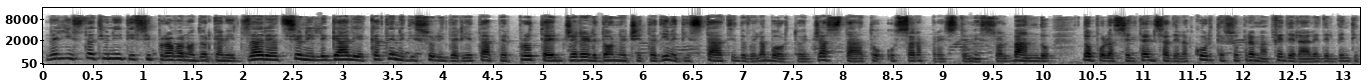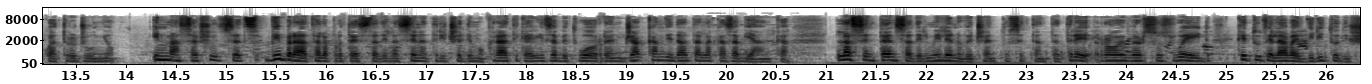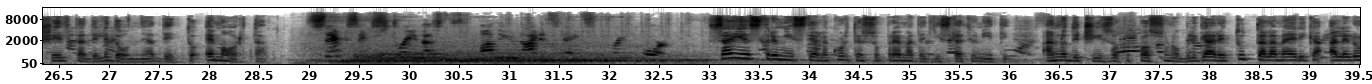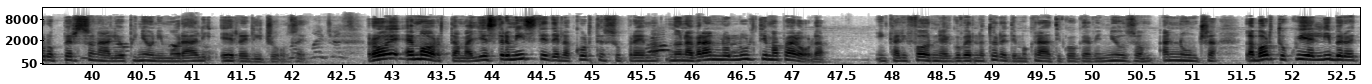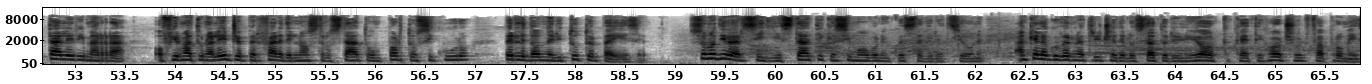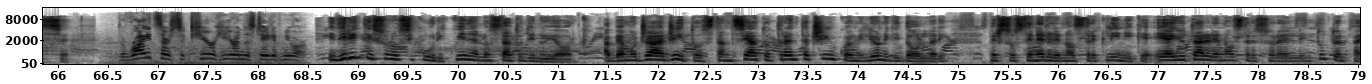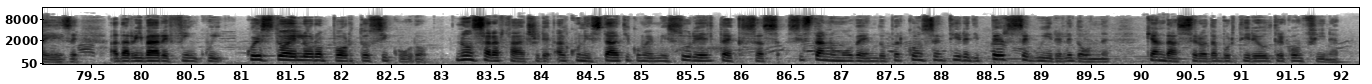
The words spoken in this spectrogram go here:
Negli Stati Uniti si provano ad organizzare azioni legali e catene di solidarietà per proteggere le donne cittadine di stati dove l'aborto è già stato o sarà presto messo al bando, dopo la sentenza della Corte Suprema federale del 24 giugno. In Massachusetts vibrata la protesta della senatrice democratica Elizabeth Warren, già candidata alla Casa Bianca. La sentenza del 1973, Roe vs. Wade, che tutelava il diritto di scelta delle donne, ha detto è morta. Sei estremisti alla Corte Suprema degli Stati Uniti hanno deciso che possono obbligare tutta l'America alle loro personali opinioni morali e religiose. Roe è morta, ma gli estremisti della Corte Suprema non avranno l'ultima parola. In California il governatore democratico Gavin Newsom annuncia l'aborto qui è libero e tale rimarrà. Ho firmato una legge per fare del nostro Stato un porto sicuro per le donne di tutto il paese. Sono diversi gli stati che si muovono in questa direzione. Anche la governatrice dello Stato di New York, Kathy Hochul, fa promesse. I diritti sono sicuri qui nello Stato di New York. Abbiamo già agito, stanziato 35 milioni di dollari per sostenere le nostre cliniche e aiutare le nostre sorelle in tutto il paese ad arrivare fin qui. Questo è il loro porto sicuro. Non sarà facile, alcuni stati come Missouri e il Texas si stanno muovendo per consentire di perseguire le donne che andassero ad abortire oltre confine.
